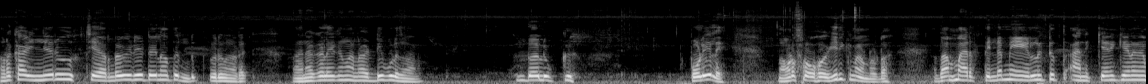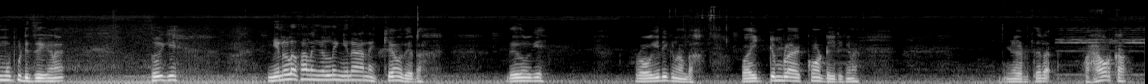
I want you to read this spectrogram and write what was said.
അവിടെ കഴിഞ്ഞൊരു ചേറിന്റെ വീഡിയോ ഇട്ടതിനകത്തുണ്ട് ഒരു നാടൻ. അതിനേക്കാളേക്ക് നല്ല അടിപൊളി സാധനം. എന്താ ലുക്ക്? പൊളിയല്ലേ? നമ്മുടെ ഫ്രോഗ് ഇരിക്കണം കേട്ടോ അത് ആ മരത്തിന്റെ മേളിലിട്ട് അനക്കാനൊക്കെയാണ് നമ്മൾ പിടിച്ചേക്കണേ നോക്കി നോക്കിയേ. ഇങ്ങനെയുള്ള സ്ഥലങ്ങളിൽ ഇങ്ങനെ അനക്കാൻ മതി കേട്ടോ ഇതേ നോക്കിയേ. ഫ്രോഗ് ഇരിക്കണുണ്ടോ വൈറ്റും ബ്ലാക്കും ഇരിക്കണേ. ഞാൻ എടുത്തരാ വാ ഓർക്കാം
